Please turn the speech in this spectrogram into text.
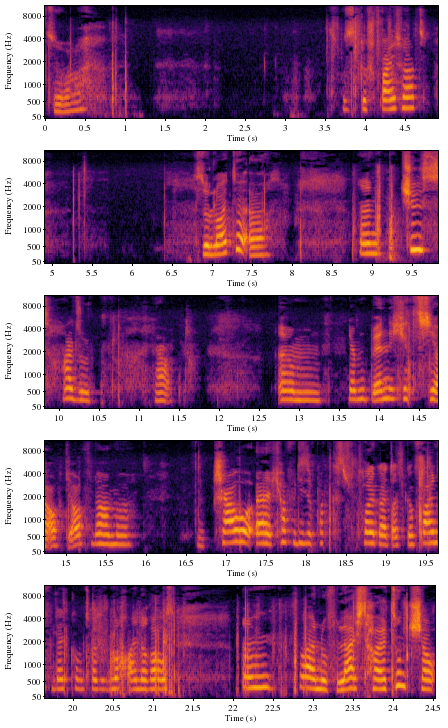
So. Das ist gespeichert. So, Leute, äh, dann tschüss. Also, ja. Ähm, damit beende ich jetzt hier auch die Aufnahme. Ciao. Äh, ich hoffe, diese Podcast-Folge hat euch gefallen. Vielleicht kommt heute noch eine raus. Ähm, war nur vielleicht halt und ciao.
